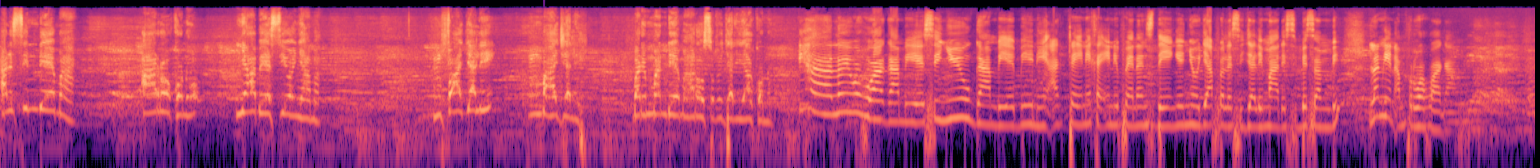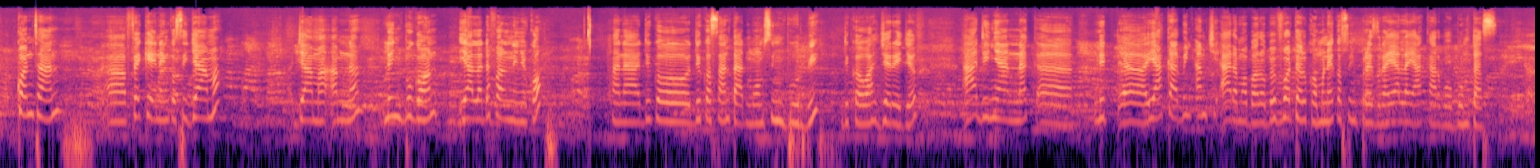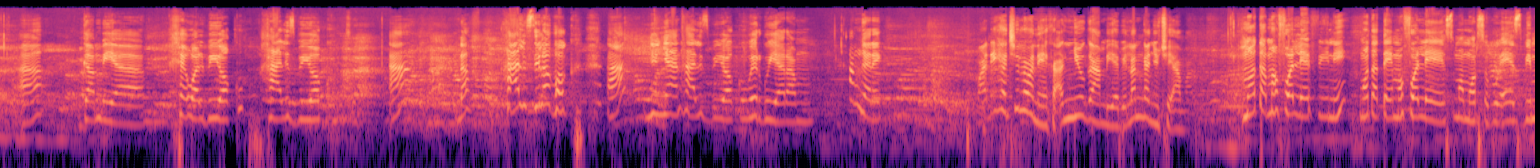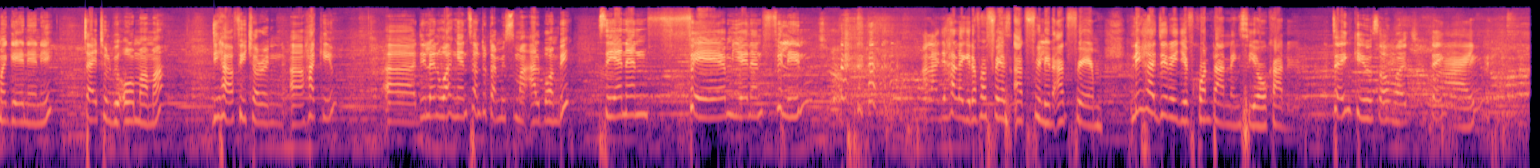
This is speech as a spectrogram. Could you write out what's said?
al sindema aro kono ñaabe siyo ñaama mfa jali mba jali bari mande maro soto jali ya kono iha looy wax waa Gambie si ñu Gambie bii nii ak tey nekk Independence Day ngeen ñëw jàppale si Jali Madi si bésam bi lan ngeen am pour wax waa Gambie kontaan ah, fekkee nañ ko si jaama jaama am na liñ bëggoon yàlla defal nañu ko xanaa di ko di ko santaat moom suñ buur bi di ko wax jërëjëf ah di ñaan nag euh, li euh, yaakaar bi ñu am ci Adama Barrow ba votel ko mu nekk suñ président yàlla yaakaar boobu bu mu tas ah Gambia xewal bi yokk xaalis bi yokk ah ndax xaalis si la bokk ah ñu ñaan xaalis bi yokk wér gu yaram am nga rek. waa di ci loo nekk ak New Gambia bi lan nga ñu ci amal. moo tax ma follee fii nii moo tax tey ma follee suma morceau bu ees bi ma génnee nii title bi Oh Mama di ha featuring uh, Hakim uh, di leen wax ngeen sentu tamit suma album bi si yeneen fame yeneen feeling alaaji xale gi dafa fees ak feeling ak fame li xa jërëjëf kontaan nañ si yow kàddu thank you so much thank you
